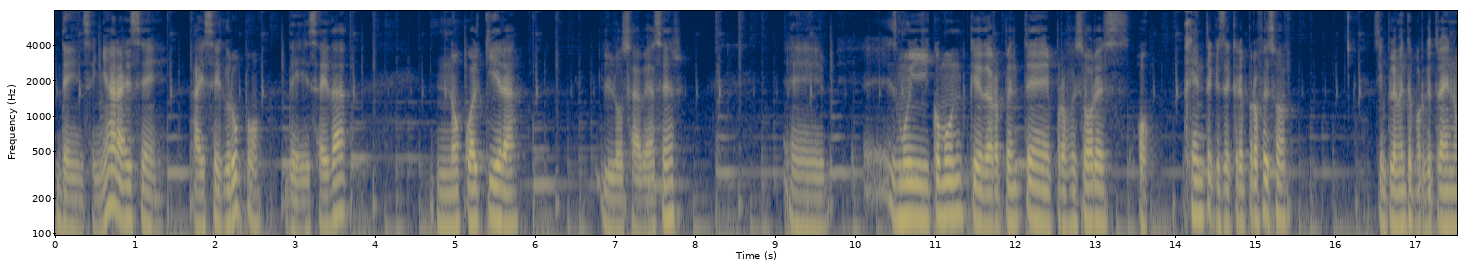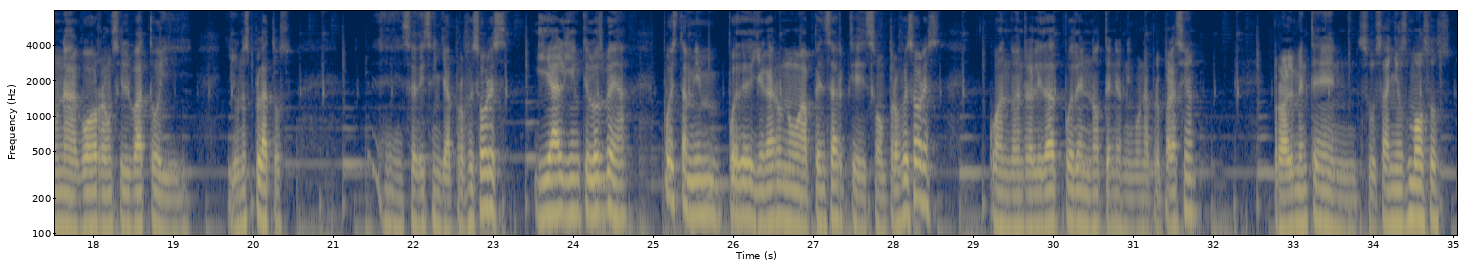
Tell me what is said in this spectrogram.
de enseñar a ese, a ese grupo de esa edad. No cualquiera lo sabe hacer. Eh, es muy común que de repente profesores o gente que se cree profesor, simplemente porque traen una gorra, un silbato y, unos platos, eh, se dicen ya profesores. Y alguien que los vea, pues también puede llegar uno a pensar que son profesores cuando en realidad pueden no tener ninguna preparación. Probablemente en sus años mozos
